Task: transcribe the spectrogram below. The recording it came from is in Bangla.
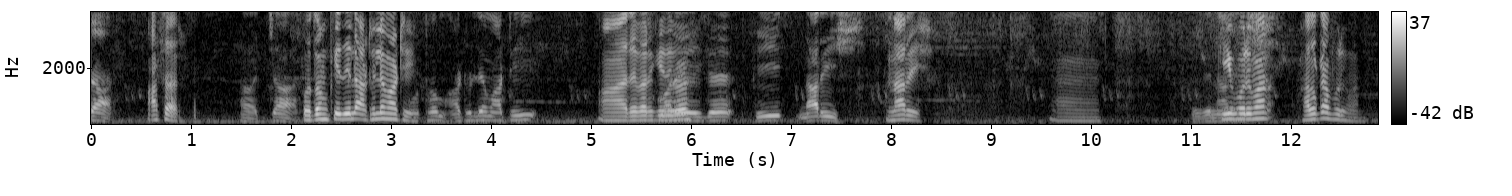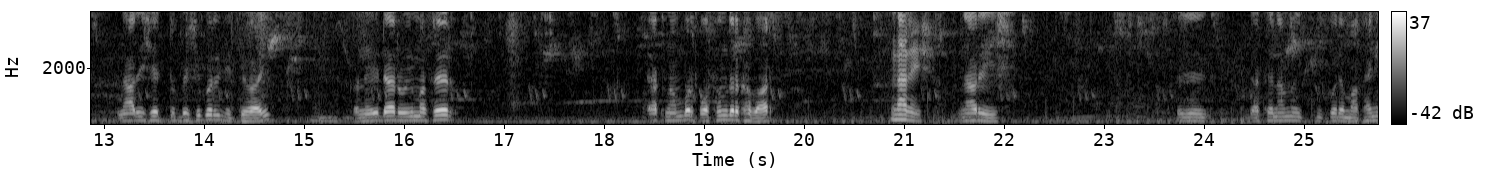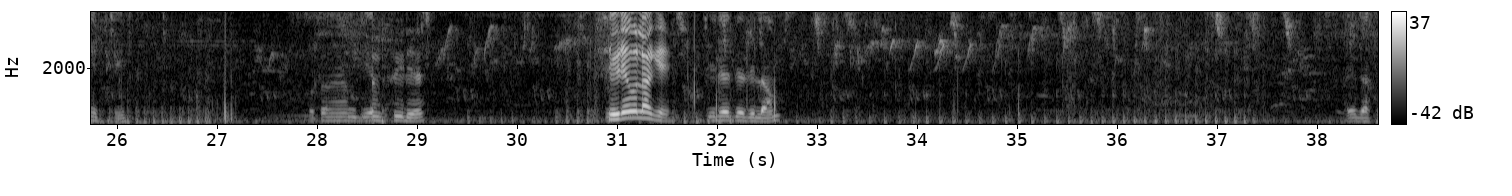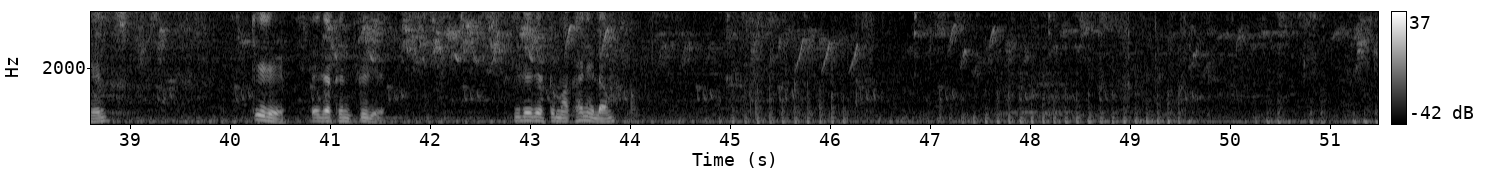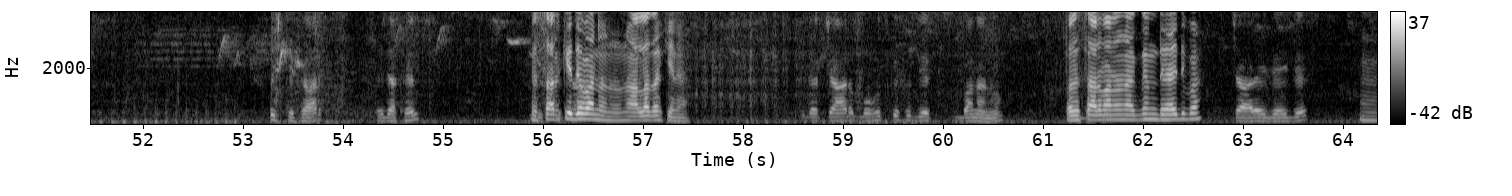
চার। আচার হ্যাঁ চার। প্রথম কি দিলে? আঠুলে মাটি? প্রথম আঠুলে মাটি। আর এবার কি দিল? এই যে কিট নারিশ। নারিশ। কি পরিমাণ? হালকা পরিমাণ। নারিশ একটু বেশি করে দিতে হয়। কারণ এটা রুই মাছের এক নম্বর পছন্দের খাবার। নারিশ। নারিশ। এই যে দেখেন আমি কী করে মাখায় নিচ্ছি। প্রথমে আমি দিয়ে চিড়ে সিঁড়েও লাগে চিড়ে দিয়ে দিলাম এই দেখেন চিড়ে এই দেখেন চিড়ে চিড়ে দিয়ে একটু মাখায় নিলাম মিষ্টি সার এই দেখেন এ সার কি দিয়ে বানানো না আলাদা কিনা এটা চার বহুত কিছু দিয়ে বানানো তাহলে সার বানানো একদিন দেখাই দিবা। চার এই যে এই যে। হুম।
